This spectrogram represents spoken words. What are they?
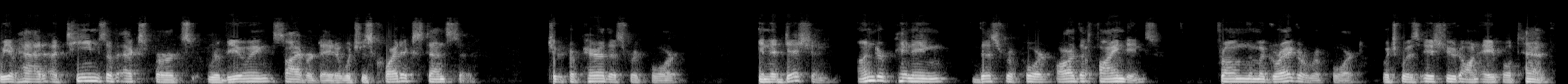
We have had a teams of experts reviewing cyber data, which is quite extensive, to prepare this report. In addition, underpinning this report are the findings from the McGregor report, which was issued on April 10th,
